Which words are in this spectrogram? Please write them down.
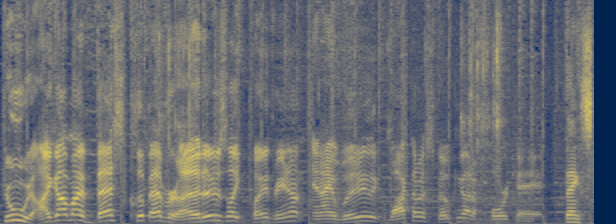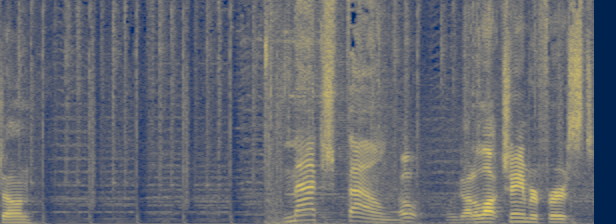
Dude, I got my best clip ever. I literally was like playing with Arena and I literally like, walked out of smoke and got a 4K. Thanks, Stone. Match found. Oh, we got a lock chamber first.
